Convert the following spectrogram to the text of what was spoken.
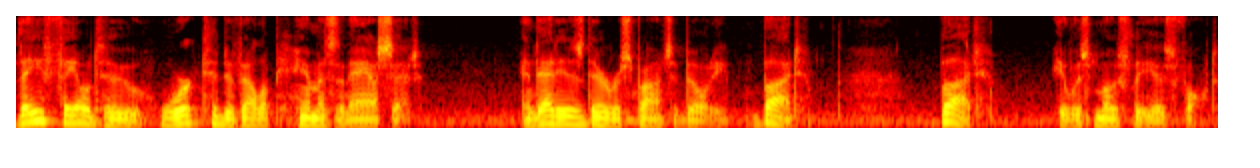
They failed to work to develop him as an asset and that is their responsibility. But, but, it was mostly his fault.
